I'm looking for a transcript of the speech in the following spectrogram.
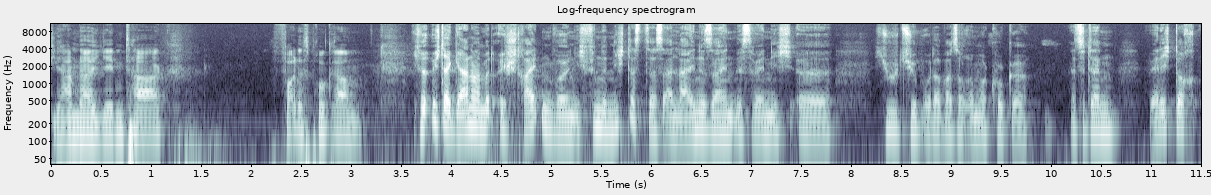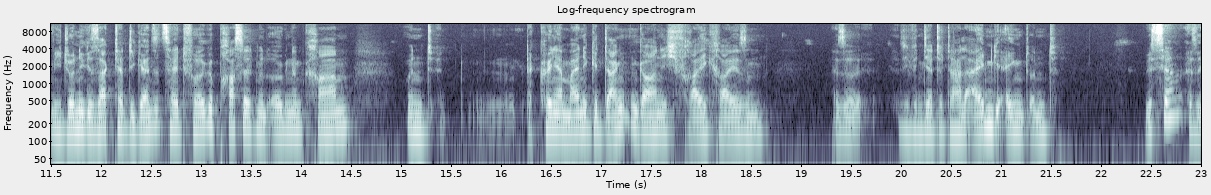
die haben da jeden Tag volles Programm. Ich würde mich da gerne mal mit euch streiten wollen. Ich finde nicht, dass das alleine sein ist, wenn ich äh, YouTube oder was auch immer gucke. Also dann werde ich doch, wie Johnny gesagt hat, die ganze Zeit vollgeprasselt mit irgendeinem Kram und da können ja meine Gedanken gar nicht freikreisen. Also, sie sind ja total eingeengt und wisst ihr? Also,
